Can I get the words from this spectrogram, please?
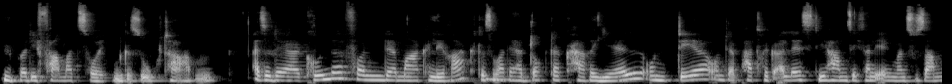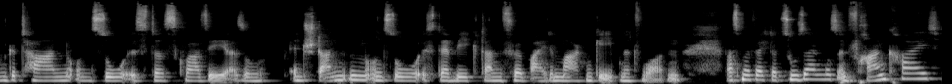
über die Pharmazeuten gesucht haben. Also der Gründer von der Marke Lirac, das war der Herr Dr. Cariel und der und der Patrick Alès, die haben sich dann irgendwann zusammengetan und so ist das quasi, also entstanden und so ist der Weg dann für beide Marken geebnet worden. Was man vielleicht dazu sagen muss, in Frankreich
